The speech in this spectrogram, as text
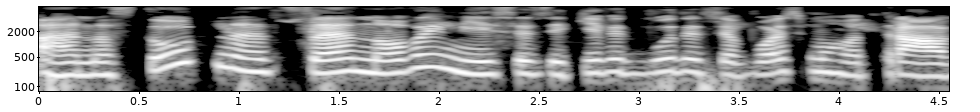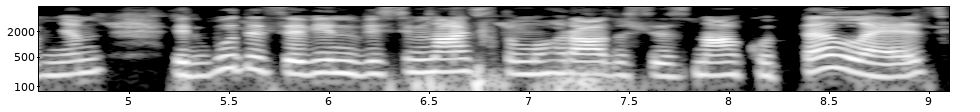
А наступне це новий місяць, який відбудеться 8 травня. Відбудеться він в 18 градусі знаку Телець,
